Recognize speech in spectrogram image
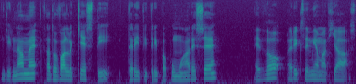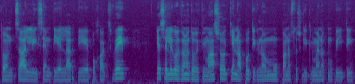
Γυρνάμε, θα το βάλω και στη τρίτη τρύπα που μου άρεσε. Εδώ ρίξτε μία ματιά στον Charlie's MTL RTA από Hacks Vape και σε λίγο εδώ να το δοκιμάσω και να πω τη γνώμη μου πάνω στο συγκεκριμένο ατμοποιητή.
